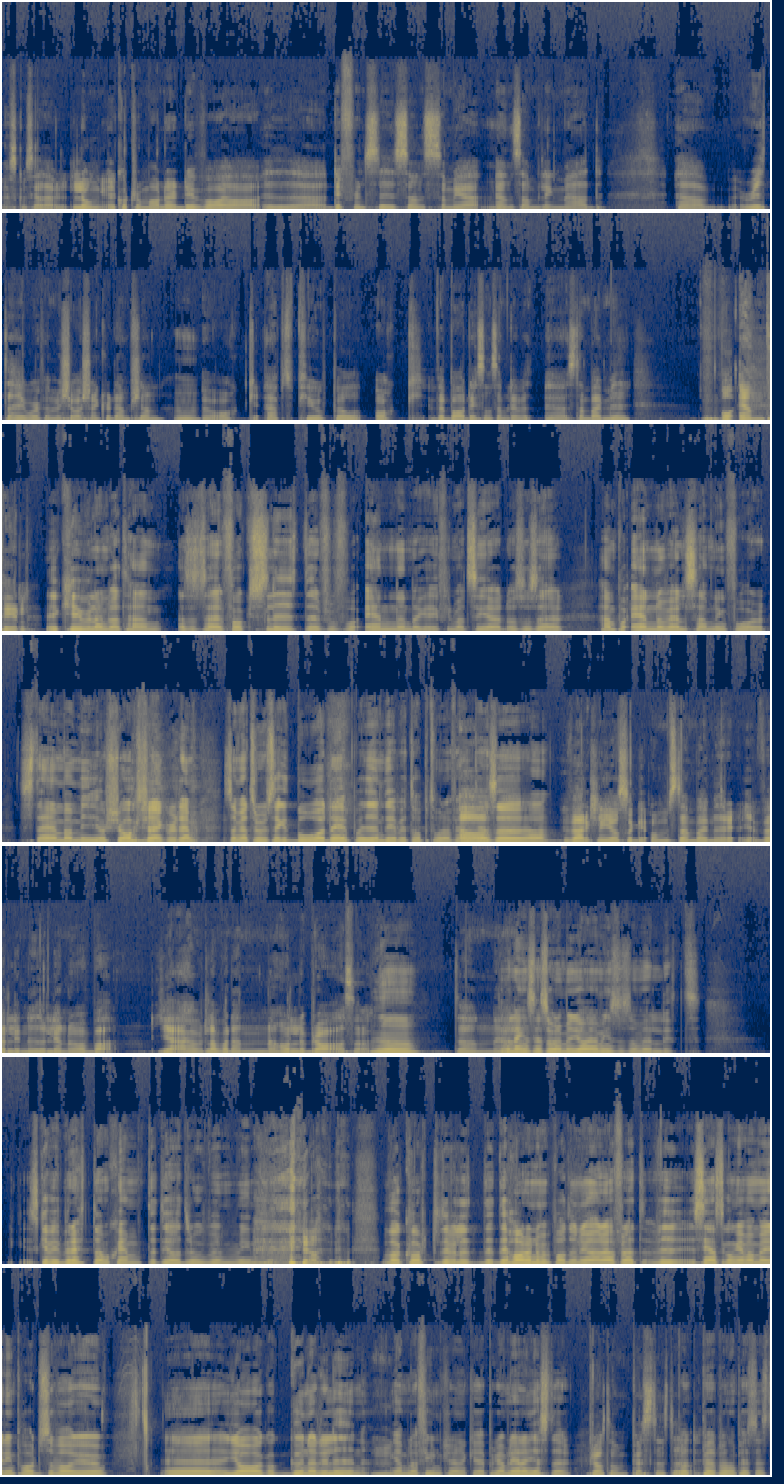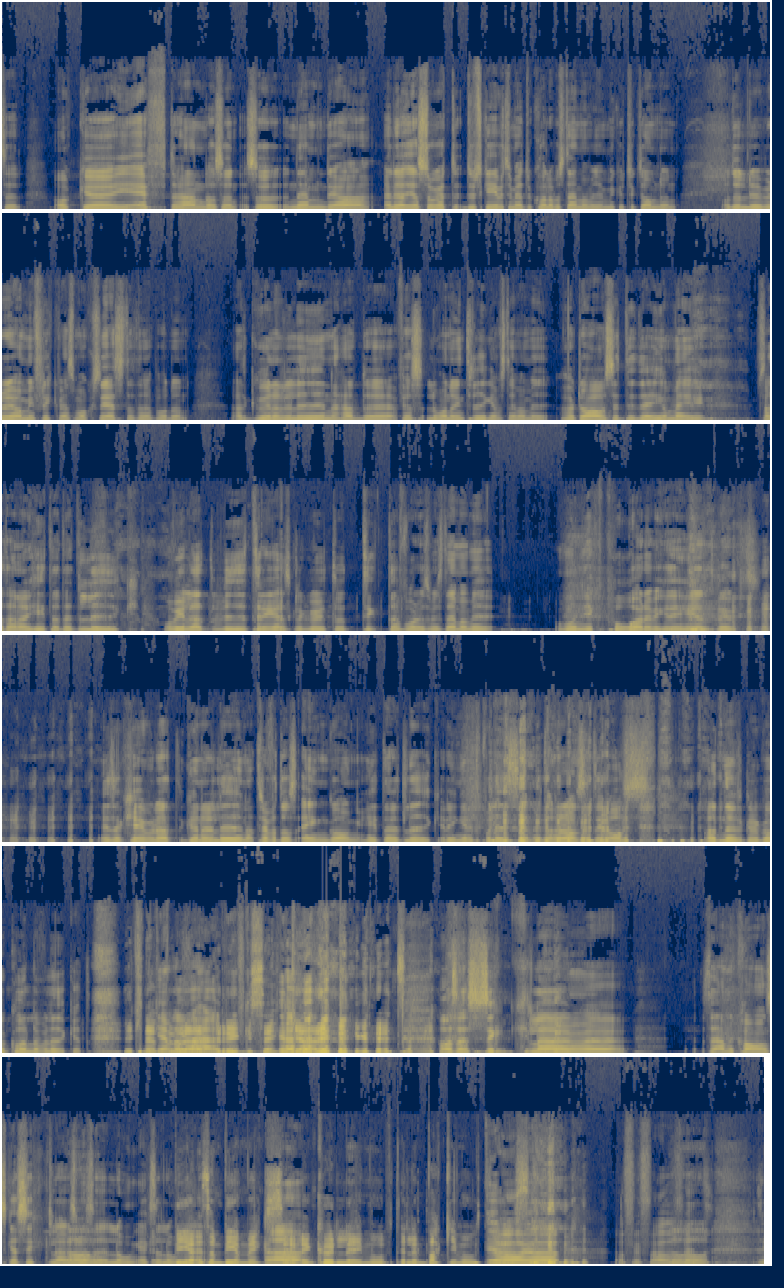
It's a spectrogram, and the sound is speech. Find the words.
jag ska säga lång, eh, kortromaner. Det var i eh, Different Seasons som är Mm. en samling med eh, Rita Hayworth and the Shawshank Redemption Mm. och Apt Pupil och The Body som sen blev uh, Stand By Me och en till. Det är kul ändå att han, alltså så här, folk sliter för att få en enda grej filmatiserad och så, så här, han på en novellsamling får Stand By Me och Shawshank Redemption, som jag tror säkert båda är på IMDB topp 250. Ja. Alltså, ja. Verkligen, jag såg om Stand By Me väldigt nyligen och bara jävlar vad den håller bra alltså. ja. Den, Det var eh, länge sedan jag såg den, men jag, jag minns den som väldigt Ska vi berätta om skämtet jag drog med min, ja. var kort, det, väl, det, det har ändå med podden att göra, för att vi, senaste gången jag var med i din podd så var ju jag och Gunnar Relin, Mm. gamla filmkrönikor, programledaren gäster, Prata om pestens tid. Prat- pratade om pestens tid. Och eh, i efterhand då så, så nämnde jag, eller jag, jag såg att du, skrev till mig att du kollade på Stämman hur mycket du tyckte om den. Och då lurade jag min flickvän som också gästat den här podden, att Gunnar Relin hade, för jag lånade intrigen för Stämma mig, hört av sig till dig och mig för att han hade hittat ett lik och ville att vi tre skulle gå ut och titta på det som är Stämma mig. Och hon gick på det, vilket är helt sjukt. Det är så kul att Gunnar Relin har träffat oss en gång, hittar ett lik, ringer inte polisen utan hör av sig till oss. För att nu ska vi gå och kolla på liket. Vi knäpper våra värld. ryggsäckar. Har så här cyklar med, så här amerikanska cyklar som Ja. är så här lång, extra långa. B, som BMX, Ja. en kulle emot, eller en backe emot. Ja, ja. Åh fy fan vad Ja, fett.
